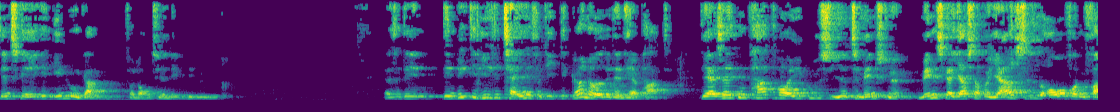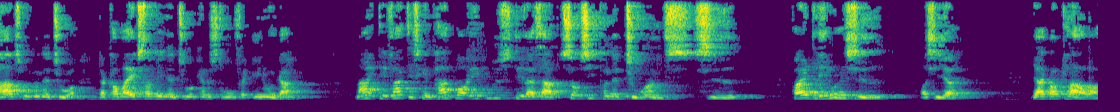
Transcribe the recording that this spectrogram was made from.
den skal ikke endnu en gang få lov til at lægge det ud. Altså det, det er en vigtig lille detalje, fordi det gør noget ved den her pagt. Det er altså ikke en pagt, hvor I Gud siger til menneskene, mennesker, jeg står på jeres side over for den faretruende natur. Der kommer ikke sådan en naturkatastrofe endnu en gang. Nej, det er faktisk en pagt, hvor I Gud stiller sig, så at sige, på naturens side. På et levende side. Og siger, jeg er godt klar over,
